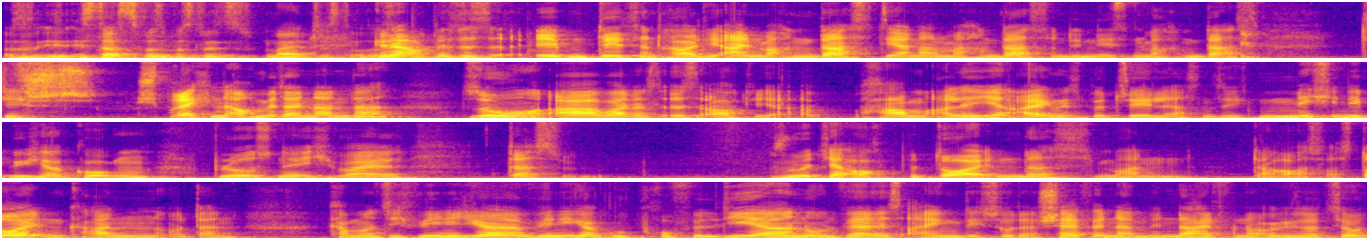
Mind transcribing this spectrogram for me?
also ist das, was, was du jetzt meintest, oder? Genau, das ist eben dezentral. Die einen machen das, die anderen machen das und die nächsten machen das. Die sprechen auch miteinander so, aber das ist auch, die haben alle ihr eigenes Budget, lassen sich nicht in die Bücher gucken, bloß nicht, weil das wird ja auch bedeuten, dass man daraus was deuten kann und dann kann man sich weniger, weniger gut profilieren und wer ist eigentlich so der Chef in der Minderheit von der Organisation.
